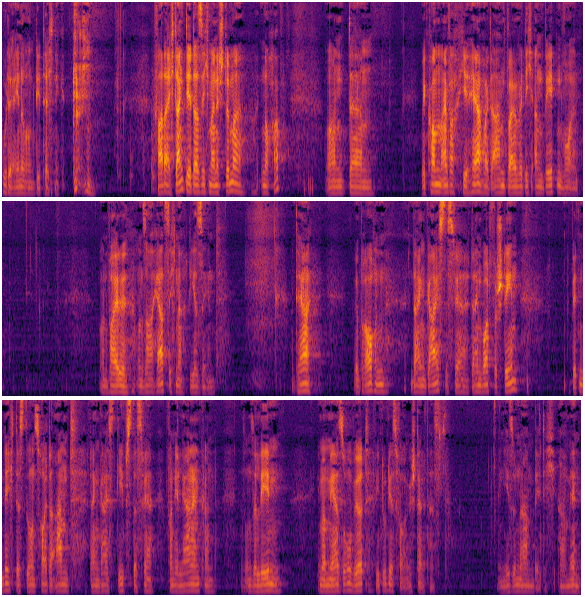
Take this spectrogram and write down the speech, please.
Gute Erinnerung, die Technik. Vater, ich danke dir, dass ich meine Stimme noch habe. Und ähm, wir kommen einfach hierher heute Abend, weil wir dich anbeten wollen. Und weil unser Herz sich nach dir sehnt. Und Herr, wir brauchen deinen Geist, dass wir dein Wort verstehen. Wir bitten dich, dass du uns heute Abend deinen Geist gibst, dass wir von dir lernen können, dass unser Leben immer mehr so wird, wie du dir es vorgestellt hast. In Jesu Namen bete ich. Amen.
